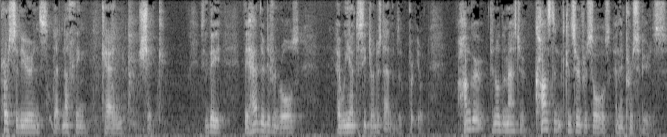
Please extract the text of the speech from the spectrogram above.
perseverance that nothing can shake. See, they, they have their different roles, and we have to seek to understand them. So, per, you know, hunger to know the Master, constant concern for souls, and then perseverance.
